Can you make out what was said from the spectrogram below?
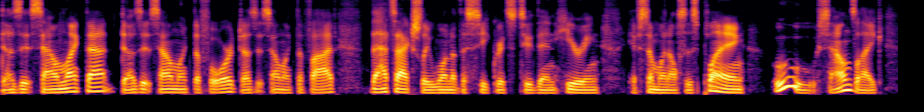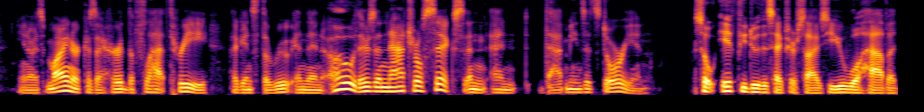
Does it sound like that? Does it sound like the four? Does it sound like the five? That's actually one of the secrets to then hearing if someone else is playing, ooh, sounds like you know, it's minor because I heard the flat three against the root, and then oh, there's a natural six, and and that means it's Dorian. So if you do this exercise, you will have a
